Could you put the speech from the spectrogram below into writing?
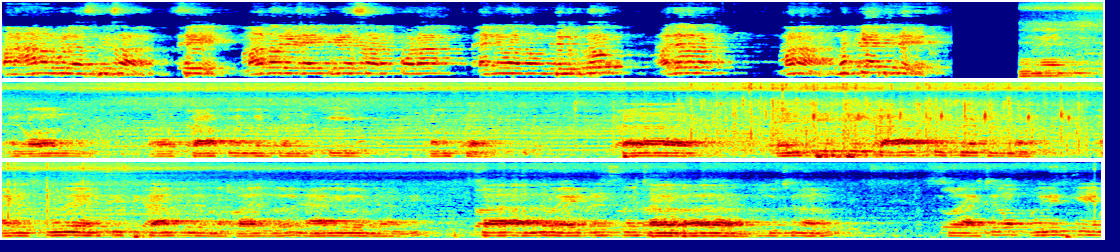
మన honourable SP sir Shri Madhava Reddy IPS sir కూడా ధన్యవాదాలు తెలుపుతూ అదేవిధంగా మన ముఖ్య అతిథి. స్టాఫ్ మెంబర్స్ అందరికీ నమస్కారం. చాలా ఎన్సీసీ క్యాంప్స్ వచ్చినట్టున్నాం అండ్ స్కూల్లో ఎన్సీసీ క్యాంప్ మా కాలేజ్లో నావీలో ఉండేదాన్ని చాలా అందరూ వైట్ డ్రెస్లో చాలా కూడా పోలీస్కి ఏం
